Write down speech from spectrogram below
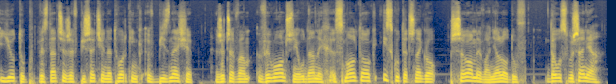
YouTube. Wystarczy, że wpiszecie networking w biznesie. Życzę Wam wyłącznie udanych small talk i skutecznego przełamywania lodów. Do usłyszenia.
